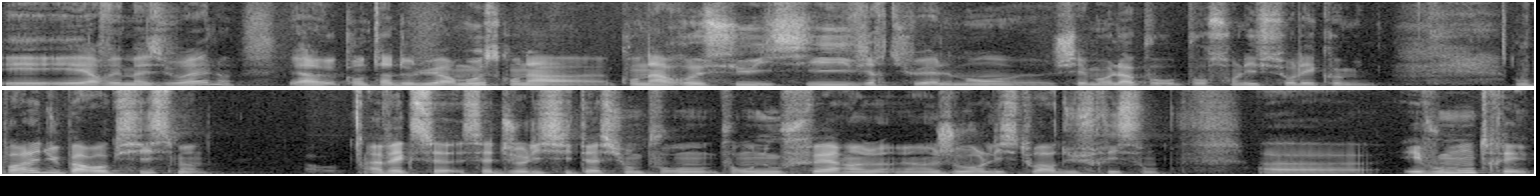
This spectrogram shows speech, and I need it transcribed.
et, et, Hervé Mazurel. Et, euh, Quentin Deluermoz qu'on a, qu'on a reçu ici virtuellement euh, chez Mola pour, pour son livre sur les communes. Vous parlez du paroxysme avec cette jolie citation. Pourrons-nous faire un, jour l'histoire du frisson Et vous montrer,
